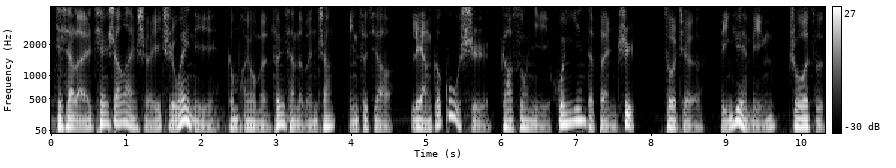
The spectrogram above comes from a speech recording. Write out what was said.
接下来，千山万水只为你，跟朋友们分享的文章名字叫《两个故事告诉你婚姻的本质》，作者林月明，桌子。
